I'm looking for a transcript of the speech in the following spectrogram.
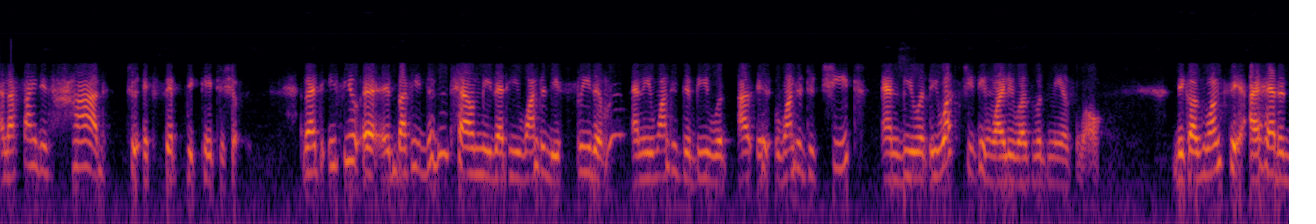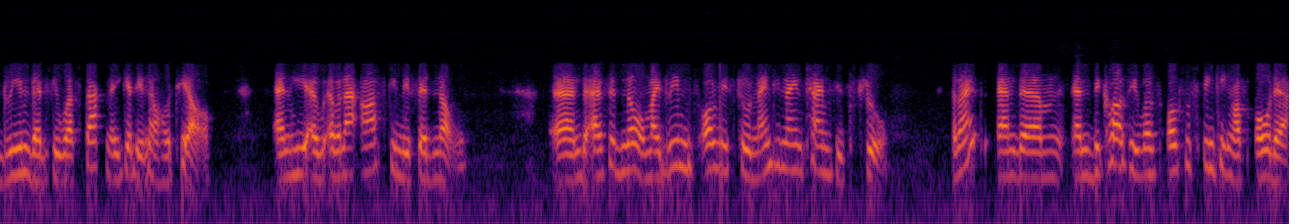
And I find it hard to accept dictatorship. That if you, uh, but he didn't tell me that he wanted his freedom and he wanted to be with, uh, wanted to cheat and be with. He was cheating while he was with me as well, because once he, I had a dream that he was stuck naked in a hotel, and he, uh, when I asked him, he said no, and I said no. My dream is always true. Ninety-nine times it's true, right? And um, and because he was also speaking of order,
